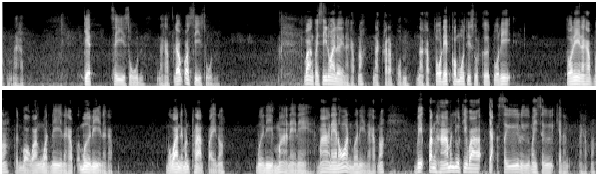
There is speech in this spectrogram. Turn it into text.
นย์นะครับ740นย์นะครับแล้วก็40 ว่างไปซีน้อยเลยนะครับเนาะนะครับผมนะครับตัวเด็ดข้อมูลที่สุดคือตัวนี้ ตัวนี้นะครับเนาะเพิ่นบอกว่างวดนี้นะครับมือนี้นะครับเมื่อวานนี้มันพลาดไปเนาะมือนี้มาแน่แน่ๆมาแน่นอนมือนี้นะครับเนาะปัญหามันอยู่ที่ว่าจะซื้อหรือไม่ซื้อแค่นั้นนะครับเนาะ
